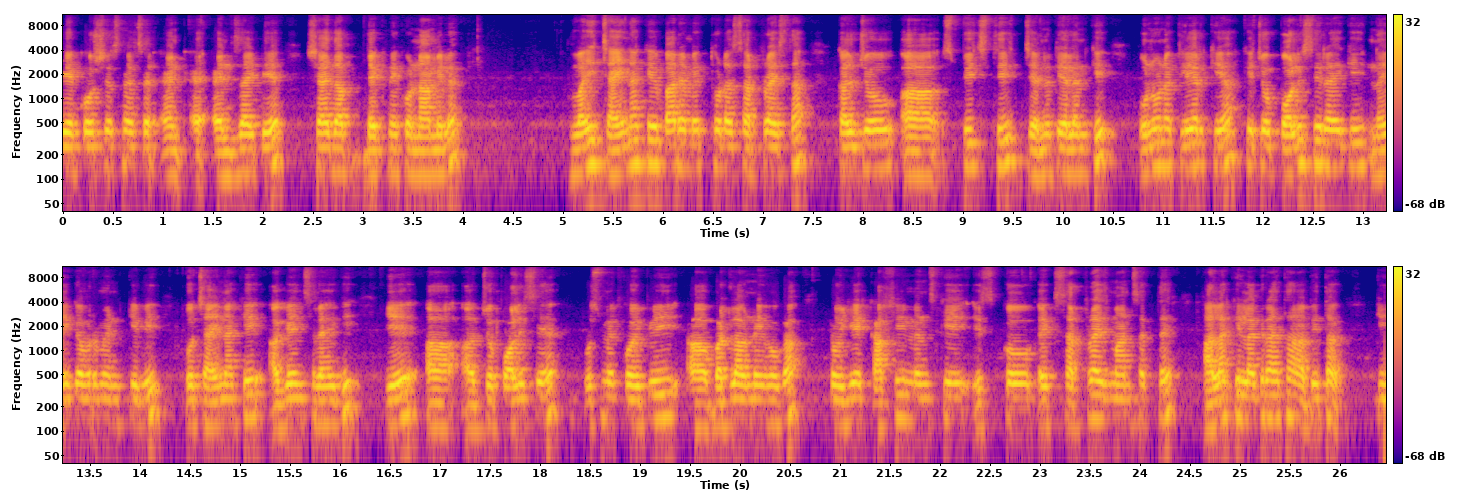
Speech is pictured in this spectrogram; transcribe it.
कि कॉशियसनेस एंड एंजाइटी है, शायद अब देखने को ना मिले। वही चाइना के बारे में थोड़ा सरप्राइज़ था। कल जो स्पीच थी जेनेट एलन की उन्होंने क्लियर किया कि जो पॉलिसी रहेगी नई गवर्नमेंट की भी वो चाइना के अगेंस्ट रहेगी। ये आ, जो पॉलिसी है उसमें कोई भी बदलाव नहीं होगा। तो ये काफ़ी मीन्स की इसको एक सरप्राइज़ मान सकते हैं। हालाँकि लग रहा था अभी तक कि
